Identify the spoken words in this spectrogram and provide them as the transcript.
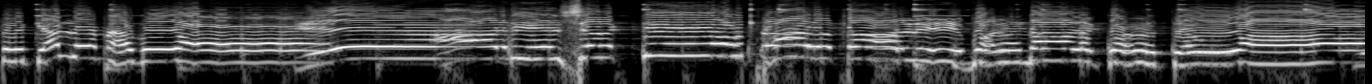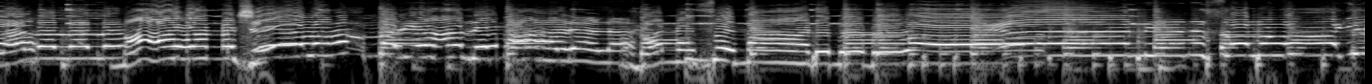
ತುಂಬಿತು ಕೆಲ ನಗುವ ಆದಿ ಶಕ್ತಿ ಅವತಾರ ತಾಳಿ ಬಂದಾಳ ಕೊಡ್ತೇವ ಮಾವನ ಸೇವಾ ಮರ್ಯಾದೆ ಮಾಡಲ. ಮನಸ್ಸು ಮಾಡಿ ಬಿಡುವ. ನೀನು ಸಲುವಾಗಿ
